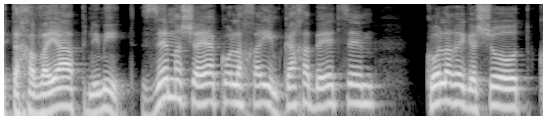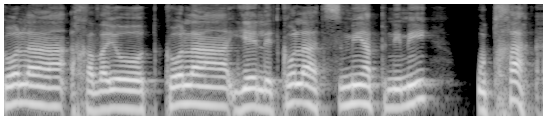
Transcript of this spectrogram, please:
את החוויה הפנימית. זה מה שהיה כל החיים, ככה בעצם כל הרגשות, כל החוויות, כל הילד, כל העצמי הפנימי, הודחק.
